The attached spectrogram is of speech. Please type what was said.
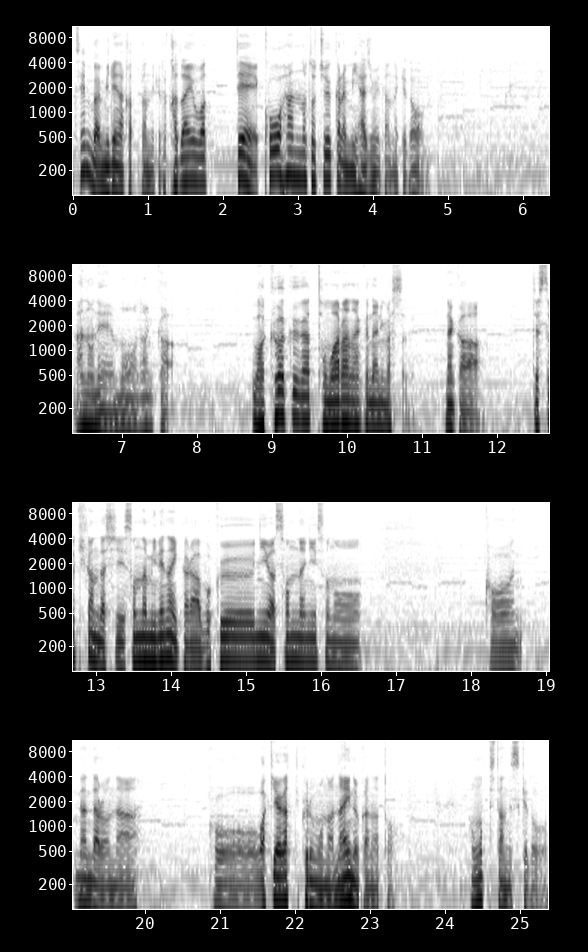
全部は見れなかったんだけど課題終わって後半の途中から見始めたんだけどあのねもうなんかワクワクが止まらなくなりましたね。なんかテスト期間だしそんな見れないから僕にはそんなにそのこうなんだろうな。こう湧き上がってくるものはないのかなと。思ってたんですけど。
